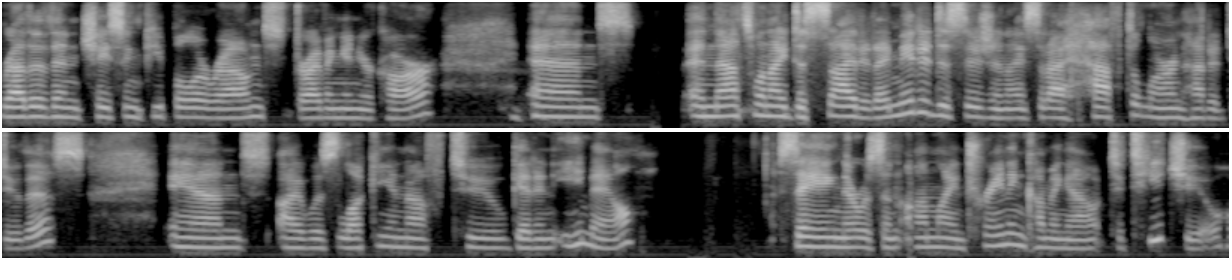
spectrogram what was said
rather than chasing people around driving in your car. Mm-hmm. And and that's when I decided, I made a decision. I said, I have to learn how to do this. And I was lucky enough to get an email saying there was an online training coming out to teach you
